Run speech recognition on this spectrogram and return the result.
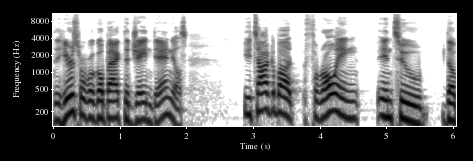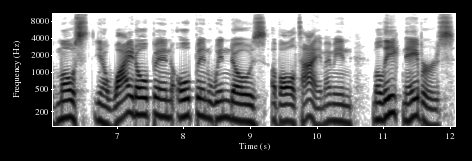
the, here's where we'll go back to Jayden Daniels. You talk about throwing into the most, you know, wide open, open windows of all time. I mean, Malik Nabers,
